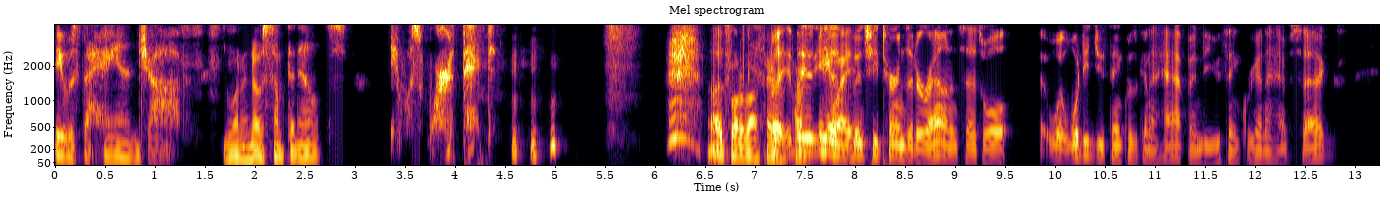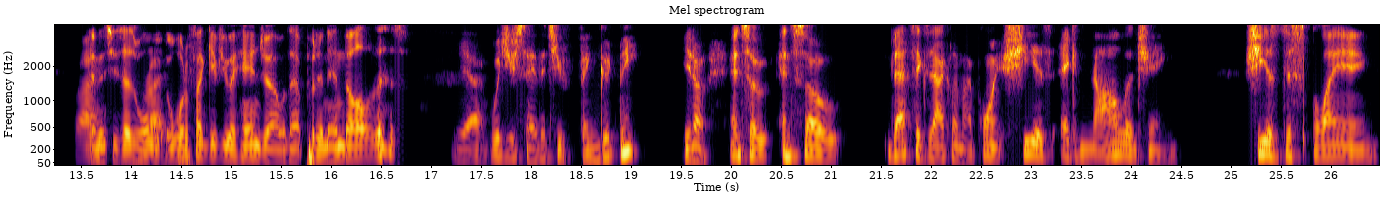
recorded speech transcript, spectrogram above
it was the hand job. You want to know something else? It was worth it. That's one of my favorite But, but parts. yeah, anyway, then she turns it around and says, "Well, what, what did you think was going to happen? Do you think we're going to have sex?" right, And then she says, "Well, Right. what if I give you a hand job? Would that put an end to all of this?" yeah. Would you say that you fingered me? You know, and so and so that's exactly my point. She is acknowledging, she is displaying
